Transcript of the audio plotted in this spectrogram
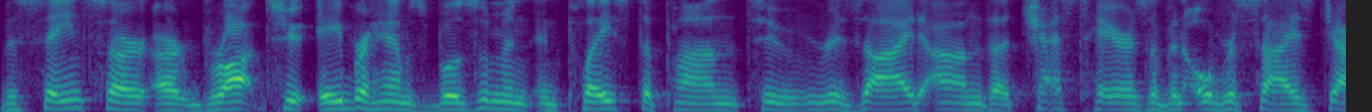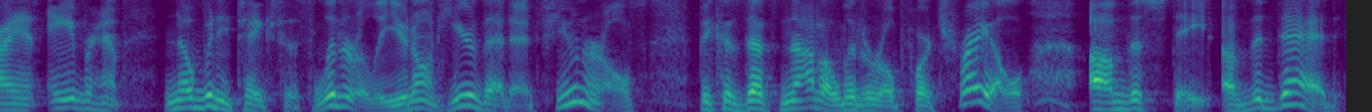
the saints are, are brought to Abraham's bosom and, and, placed upon to reside on the chest hairs of an oversized giant Abraham? Nobody takes this literally. You don't hear that at funerals because that's not a literal portrayal of the state of the dead.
